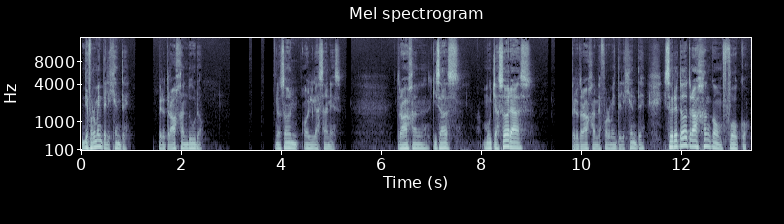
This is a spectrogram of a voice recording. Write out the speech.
De forma inteligente, pero trabajan duro. No son holgazanes. Trabajan quizás muchas horas, pero trabajan de forma inteligente. Y sobre todo trabajan con foco.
